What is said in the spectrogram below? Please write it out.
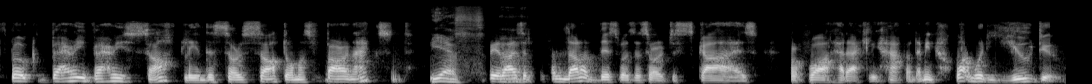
spoke very, very softly in this sort of soft, almost foreign accent. Yes. I realized uh, that a lot of this was a sort of disguise for what had actually happened. I mean, what would you do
